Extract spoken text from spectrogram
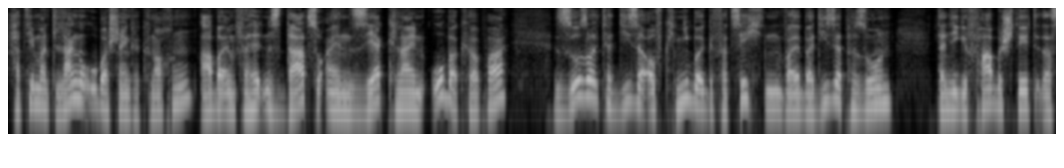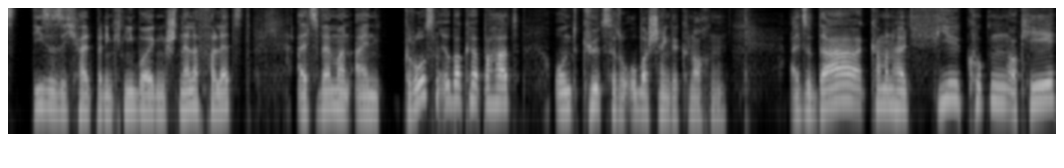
hat jemand lange Oberschenkelknochen, aber im Verhältnis dazu einen sehr kleinen Oberkörper, so sollte dieser auf Kniebeuge verzichten, weil bei dieser Person dann die Gefahr besteht, dass diese sich halt bei den Kniebeugen schneller verletzt, als wenn man einen großen Oberkörper hat und kürzere Oberschenkelknochen. Also da kann man halt viel gucken, okay,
